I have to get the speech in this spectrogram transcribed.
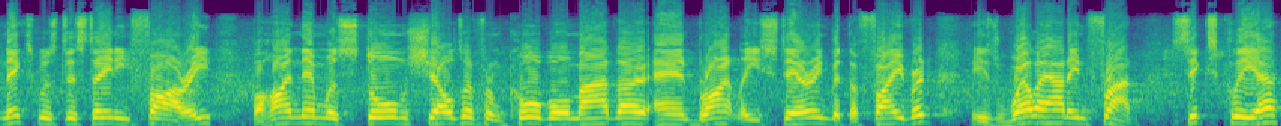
next was Destiny Fiery. Behind them was Storm Shelter from Corbo Mardo and Brightly Staring, but the favourite is well out in front. Six clear,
